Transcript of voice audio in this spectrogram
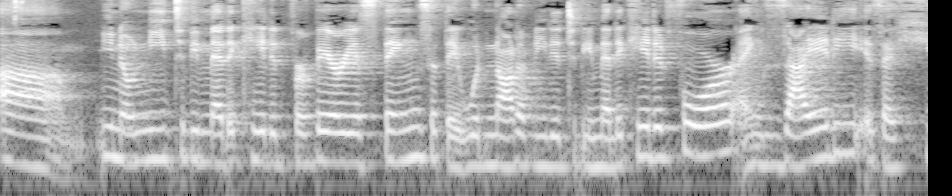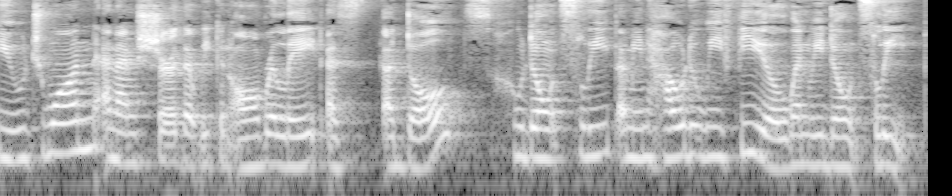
um, you know, need to be medicated for various things that they would not have needed to be medicated for. Anxiety is a huge one, and I'm sure that we can all relate as adults who don't sleep. I mean, how do we feel when we don't sleep?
